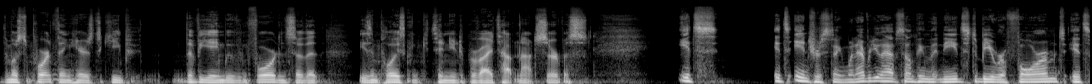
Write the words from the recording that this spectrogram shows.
the most important thing here is to keep the VA moving forward, and so that these employees can continue to provide top-notch service. it's it's interesting. Whenever you have something that needs to be reformed it's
